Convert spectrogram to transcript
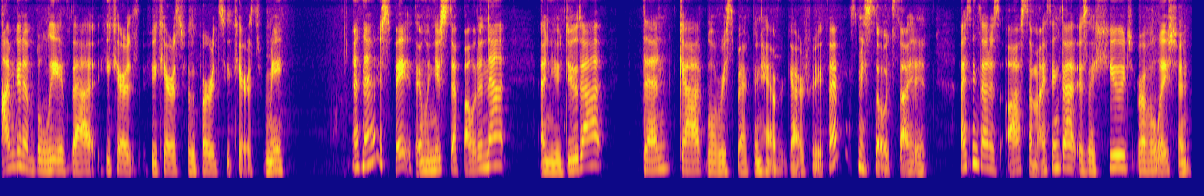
I'm going to believe that he cares. If he cares for the birds, he cares for me. And that is faith. And when you step out in that and you do that, then God will respect and have regard for you. That makes me so excited. I think that is awesome. I think that is a huge revelation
